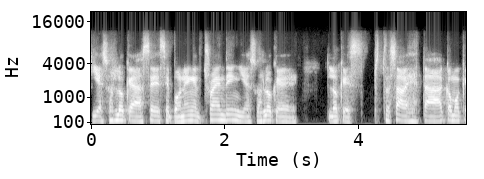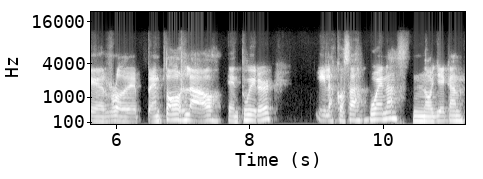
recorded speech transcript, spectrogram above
y eso es lo que hace, se pone en el trending y eso es lo que lo que sabes, está como que rode en todos lados en Twitter y las cosas buenas no llegan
